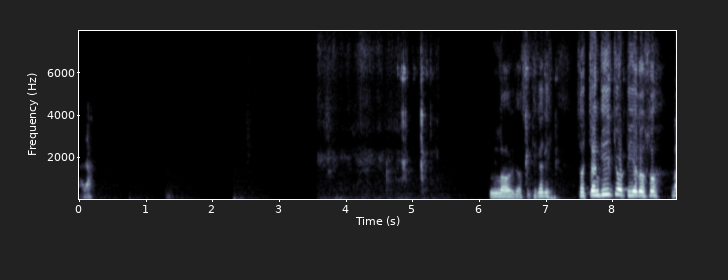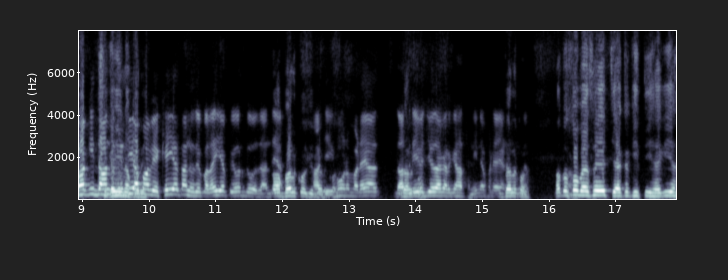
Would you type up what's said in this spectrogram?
ਆ ਜਾ। ਲਓ ਜੀ ਦੋਸਤੋ ਠੀਕ ਆ ਜੀ। ਸੋ ਚੰਗੀ ਝੋਟੀ ਆ ਦੋਸਤੋ। ਬਾਕੀ ਦੰਦ ਜੀ ਆਪਾਂ ਵੇਖੇ ਹੀ ਆ ਤੁਹਾਨੂੰ ਤੇ ਪਤਾ ਹੀ ਆ ਪਿਓਰ ਦੋ ਦੰਦ ਆ। ਬਿਲਕੁਲ ਜੀ ਹਾਂਜੀ ਬਿਲਕੁਲ। ਹੁਣ ਮੜਿਆ ਦਾਤਰੀ ਵਜੇ ਉਹਦਾ ਕਰਕੇ ਹੱਥ ਨਹੀਂ ਨਾ ਫੜਿਆ ਬਿਲਕੁਲ। ਆ ਦੋਸਤੋ ਵੈਸੇ ਚੈੱਕ ਕੀਤੀ ਹੈਗੀ ਆ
